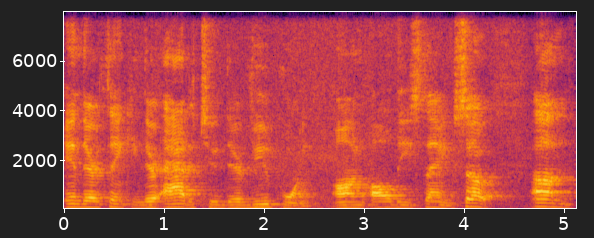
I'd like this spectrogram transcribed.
in their thinking, their attitude, their viewpoint on all these things. So, um,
